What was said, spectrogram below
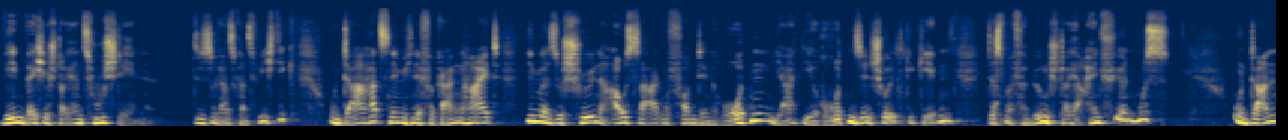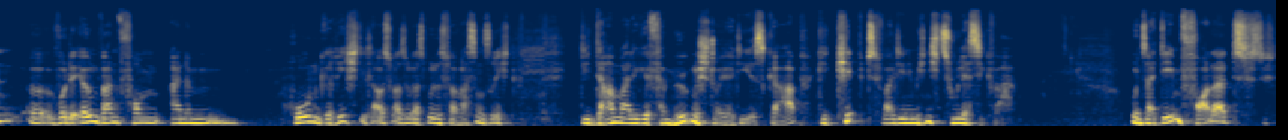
wem welche Steuern zustehen. Das ist ganz, ganz wichtig. Und da hat es nämlich in der Vergangenheit immer so schöne Aussagen von den Roten, ja, die Roten sind schuld gegeben, dass man Vermögensteuer einführen muss. Und dann äh, wurde irgendwann von einem hohen Gericht, ich glaube, es war sogar das Bundesverfassungsgericht, die damalige Vermögensteuer, die es gab, gekippt, weil die nämlich nicht zulässig war. Und seitdem fordert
